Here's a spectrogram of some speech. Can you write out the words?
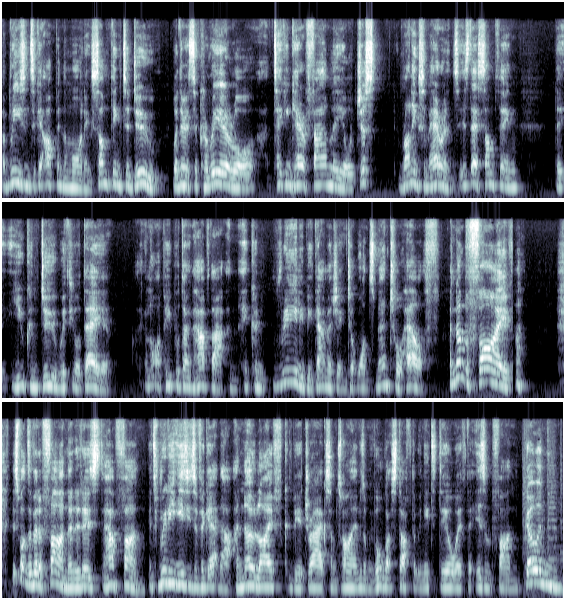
a reason to get up in the morning? Something to do whether it's a career or taking care of family or just running some errands. Is there something that you can do with your day. A lot of people don't have that, and it can really be damaging to one's mental health. And number five, this one's a bit of fun, and it is to have fun. It's really easy to forget that. I know life can be a drag sometimes, and we've all got stuff that we need to deal with that isn't fun. Go and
